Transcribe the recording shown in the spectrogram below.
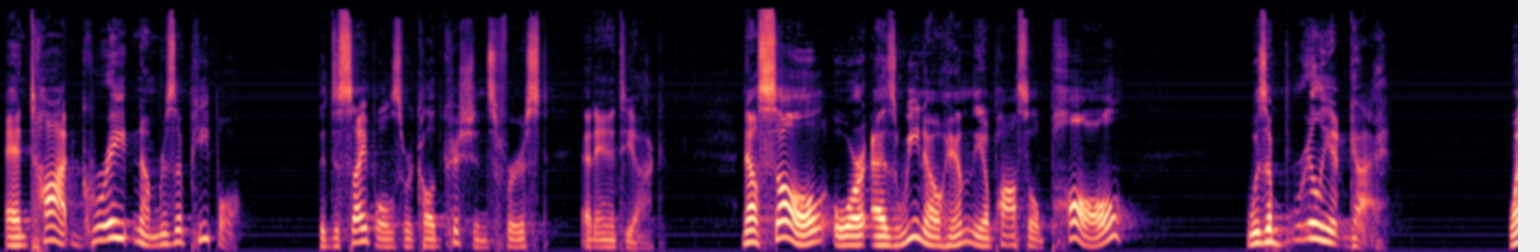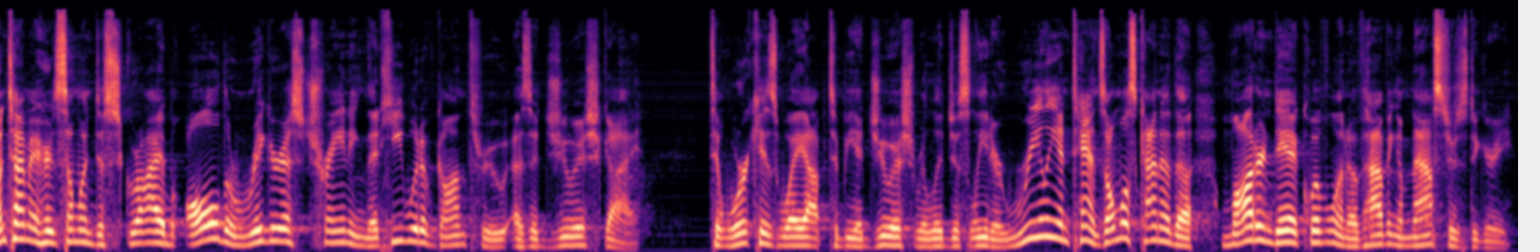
and taught great numbers of people. The disciples were called Christians first at Antioch. Now, Saul, or as we know him, the Apostle Paul, was a brilliant guy. One time I heard someone describe all the rigorous training that he would have gone through as a Jewish guy to work his way up to be a Jewish religious leader. Really intense, almost kind of the modern day equivalent of having a master's degree.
